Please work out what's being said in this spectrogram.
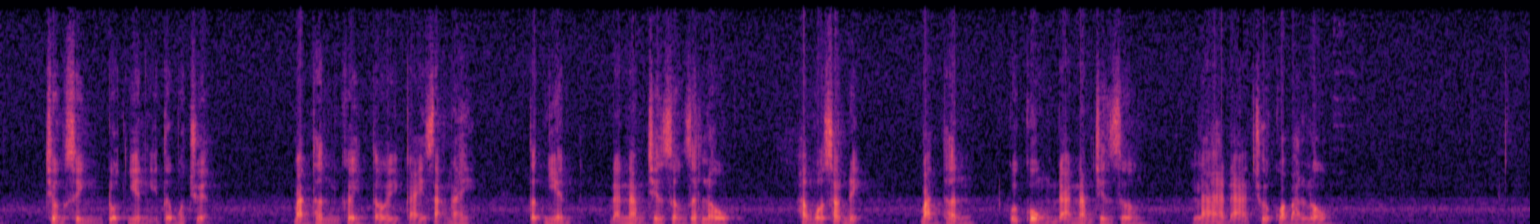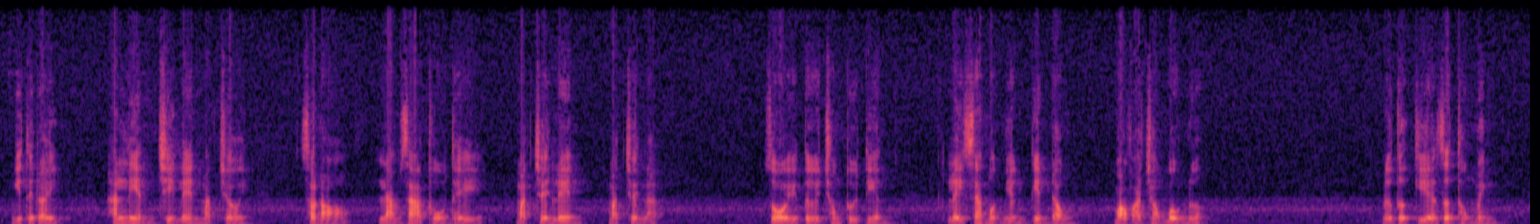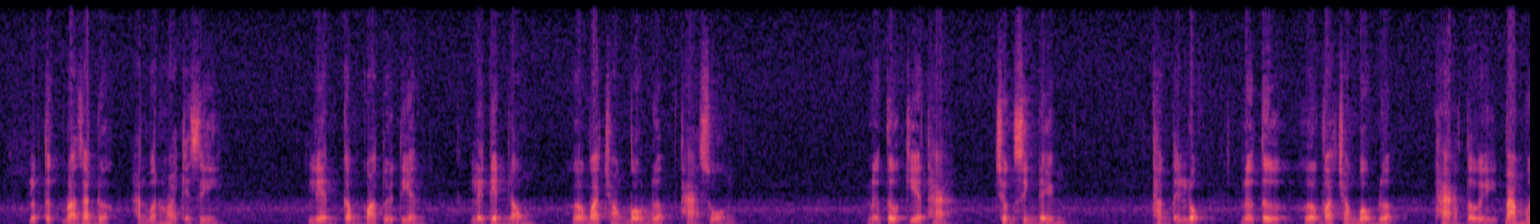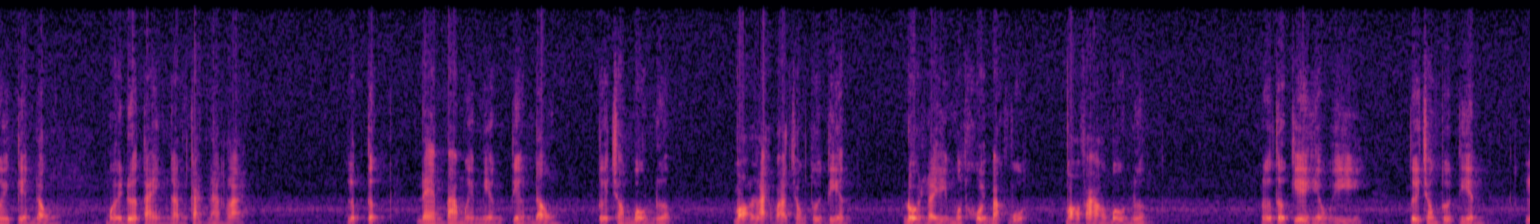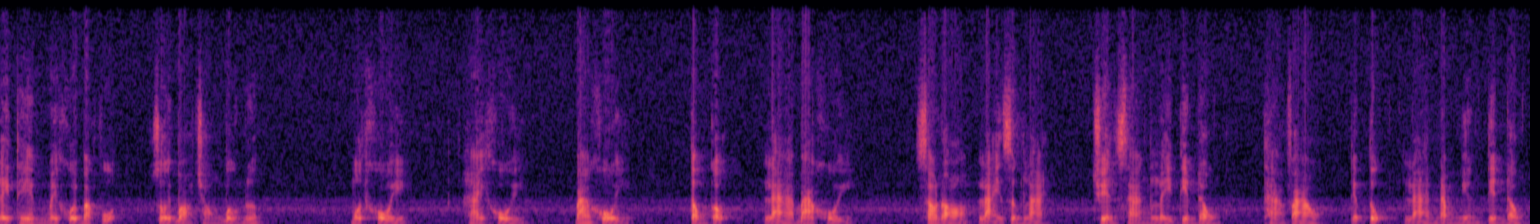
Trường sinh đột nhiên nghĩ tới một chuyện. Bản thân gầy tới cái dạng này Tất nhiên đã nằm trên giường rất lâu. Hắn muốn xác định Bản thân cuối cùng đã nằm trên giường Là đã trôi qua bao lâu. Nghĩ tới đây Hắn liền chỉ lên mặt trời Sau đó làm ra thủ thế Mặt trời lên, mặt trời lặn. Rồi từ trong túi tiền, Lấy ra một miếng tiền đồng, Bỏ vào trong bầu nước. Nữ tử kia rất thông minh, Lập tức đoán ra được hắn muốn hỏi cái gì. Liền cầm qua túi tiền, Lấy tiền đồng, Hướng vào trong bầu nước thả xuống. Nữ tử kia thả, Trường sinh đếm. Thẳng tới lúc, nữ tử hướng vào trong bầu nước, Thả tới 30 tiền đồng, Mới đưa tay ngăn cản nàng lại. Lập tức đem 30 miếng tiền đồng Từ trong bầu nước Bỏ lại vào trong túi tiền, Đổi lấy một khối bạc vụn, Bỏ vào bầu nước. Nữ tử kia hiểu ý, Từ trong túi tiền Lấy thêm mấy khối bạc vụn Rồi bỏ trong bầu nước. Một khối, Hai khối, Ba khối, Tổng cộng là ba khối. Sau đó lại dừng lại, Chuyển sang lấy tiền đồng, Thả vào, Tiếp tục là 5 miếng tiền đồng.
